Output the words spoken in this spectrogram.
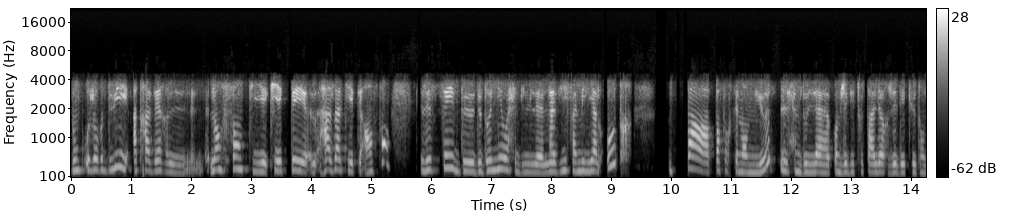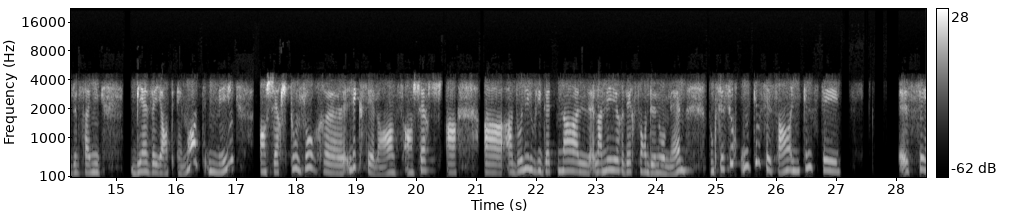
Donc aujourd'hui, à travers l'enfant qui, était, Hazard qui était enfant, j'essaie de, de, donner la vie familiale autre, pas, pas forcément mieux. Comme j'ai dit tout à l'heure, j'ai vécu dans une famille bienveillante, aimante, mais on cherche toujours euh, l'excellence, on cherche à, à, à donner la meilleure version de nous-mêmes. Donc c'est sûr, c'est ça, c'est euh, c'est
